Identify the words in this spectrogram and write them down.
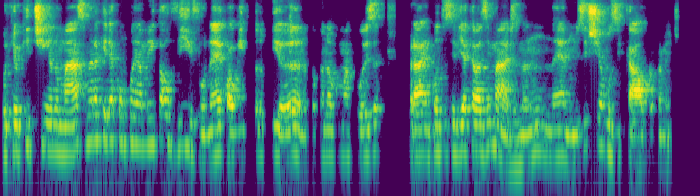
porque o que tinha no máximo era aquele acompanhamento ao vivo, né, com alguém tocando piano, tocando alguma coisa, para enquanto você via aquelas imagens, mas não, né, não existia musical propriamente.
